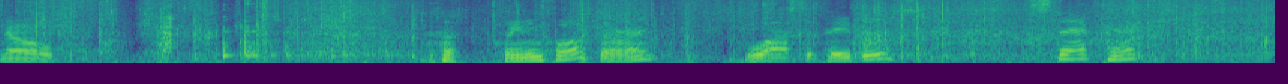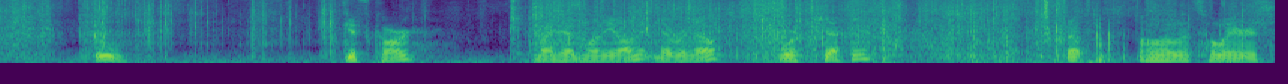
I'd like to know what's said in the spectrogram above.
No. Cleaning cloth, all right. Lots of papers. Snack pack. Ooh. Gift card. Might have money on it, never know. Worth checking. Oh, oh, that's hilarious.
